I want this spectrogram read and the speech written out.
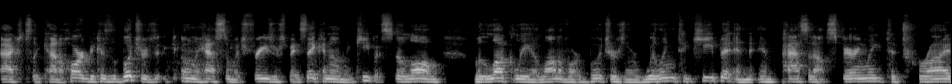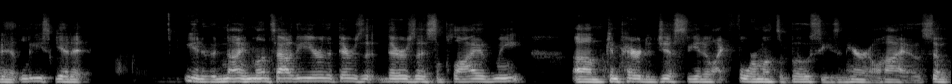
actually kind of hard because the butchers only have so much freezer space. They can only keep it so long. But luckily, a lot of our butchers are willing to keep it and, and pass it out sparingly to try to at least get it, you know, nine months out of the year that there's a, there's a supply of meat um, compared to just you know like four months of bow season here in Ohio. So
